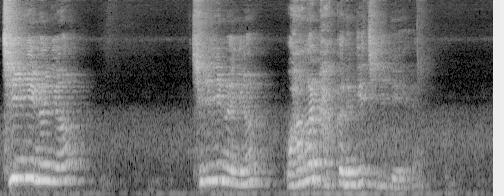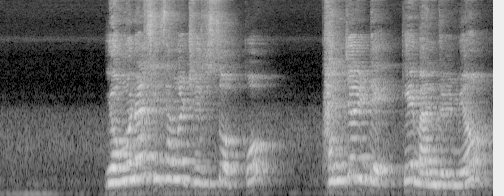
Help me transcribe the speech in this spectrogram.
진리는요. 진리는요. 왕을 바꾸는 게 진리예요. 영원한 세상을 줄 수 없고 단절되게 만들며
